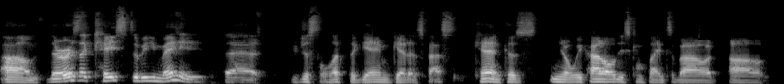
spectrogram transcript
Um, there is a case to be made that you just let the game get as fast as you can because you know we've had all these complaints about um,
